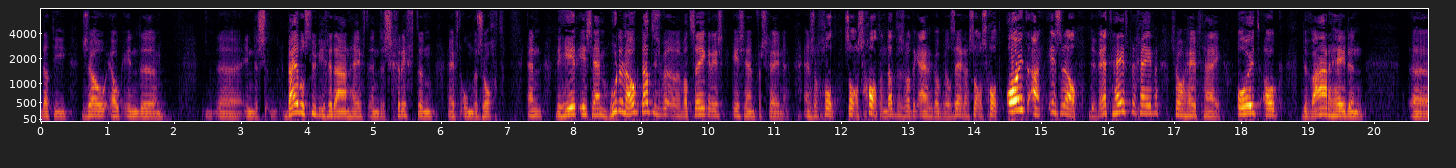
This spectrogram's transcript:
dat hij zo ook in de, uh, in de Bijbelstudie gedaan heeft en de schriften heeft onderzocht. En de Heer is hem, hoe dan ook, dat is wat zeker is, is hem verschenen. En zo God, zoals God, en dat is wat ik eigenlijk ook wil zeggen, zoals God ooit aan Israël de wet heeft gegeven, zo heeft hij ooit ook de waarheden uh,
